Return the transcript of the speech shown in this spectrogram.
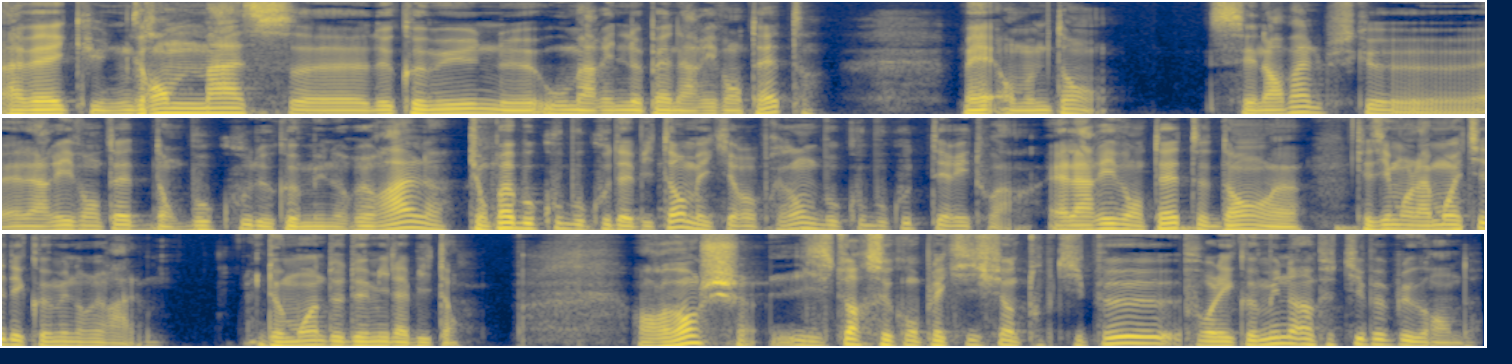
avec une grande masse de communes où Marine Le Pen arrive en tête, mais en même temps, c'est normal puisque elle arrive en tête dans beaucoup de communes rurales qui n'ont pas beaucoup beaucoup d'habitants mais qui représentent beaucoup beaucoup de territoires. Elle arrive en tête dans euh, quasiment la moitié des communes rurales de moins de 2000 habitants. En revanche, l'histoire se complexifie un tout petit peu pour les communes un petit peu plus grandes.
